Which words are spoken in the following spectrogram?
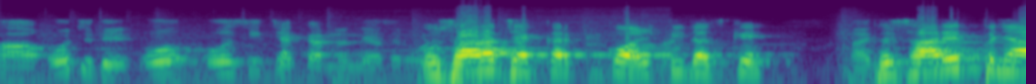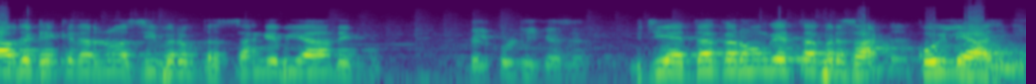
ਹਾਂ ਉਹ ਚ ਦੇ ਉਹ ਉਹ ਅਸੀਂ ਚੈੱਕ ਕਰ ਲੈਂਦੇ ਆ ਸਰ ਉਹ ਸਾਰਾ ਚੈੱਕ ਕਰਕੇ ਕੁਆਲਿਟੀ ਦੱਸ ਕੇ ਹਾਂਜੀ। ਫਿਰ ਸਾਰੇ ਪੰਜਾਬ ਦੇ ਠੇਕੇਦਾਰ ਨੂੰ ਅਸੀਂ ਫਿਰ ਦੱਸਾਂਗੇ ਵੀ ਆਹ ਦੇਖੋ। ਬਿਲਕੁਲ ਠੀਕ ਹੈ ਸਰ। ਜੇ ਇਦਾਂ ਕਰੋਗੇ ਤਾਂ ਫਿਰ ਸਾਡਾ ਕੋਈ ਲਿਹਾਜ਼ ਨਹੀਂ।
